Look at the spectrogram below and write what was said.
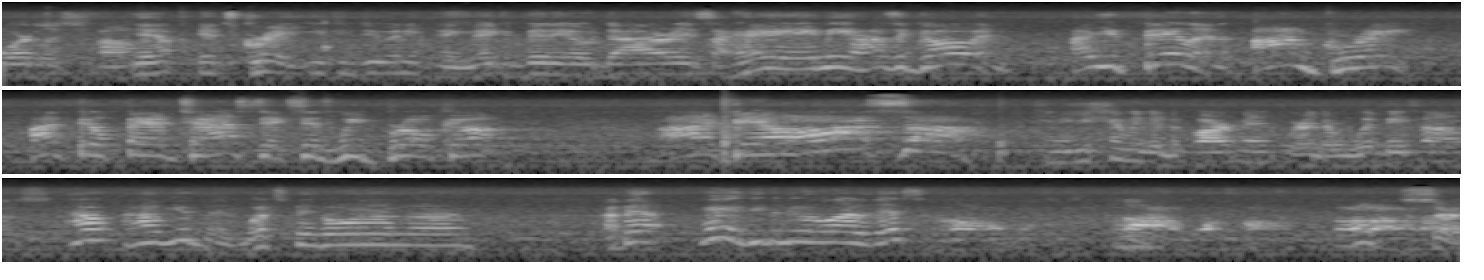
cordless phone. Yep, it's great. You can do anything. Make a video diary. It's like, hey, Amy, how's it going? How you feeling? I'm great. I feel fantastic since we broke up. I feel awesome. Can you just show me the department where there would be phones? How, how have you been? What's been going on? Uh, I bet. Hey, have you been doing a lot of this? Oh sir,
